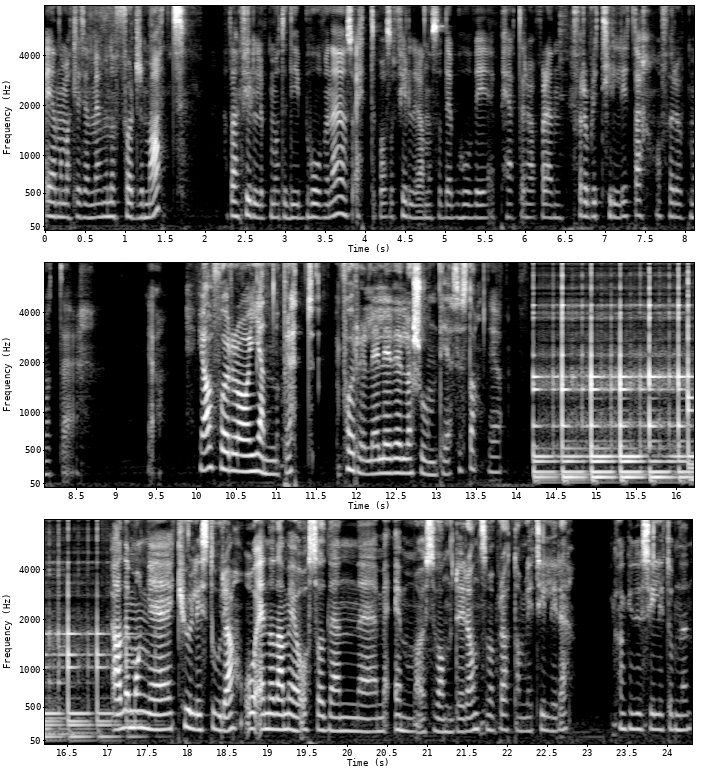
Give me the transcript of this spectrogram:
gjennom at liksom, ja, men nå får dere mat. At han fyller på en måte de behovene, og så etterpå så fyller han også det behovet Peter har for, den, for å bli tilgitt, da, og for å på en måte Ja. Ja, for å gjenopprette forholdet eller relasjonen til Jesus, da. ja. Ja, det er mange kule historier, og en av dem er jo også den eh, med Emmaus-vandrerne som vi har prata om litt tidligere. Kan ikke du si litt om den?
